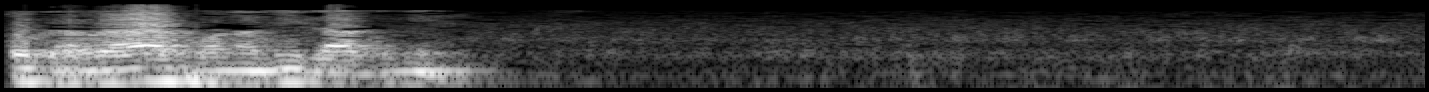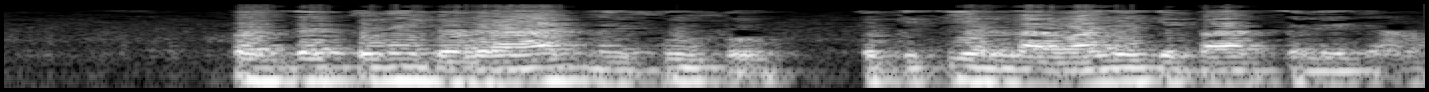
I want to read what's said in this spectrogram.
تو گھبراہٹ ہونا بھی لازمی ہے۔ بس جب تمہیں گھبراہٹ محسوس ہو تو کسی اللہ والے کے پاس چلے جاؤ۔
